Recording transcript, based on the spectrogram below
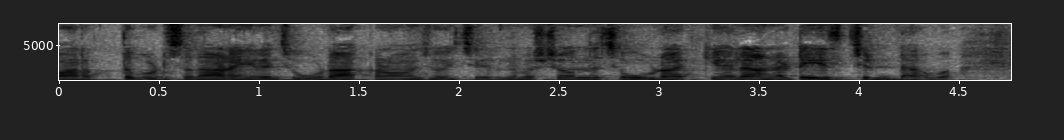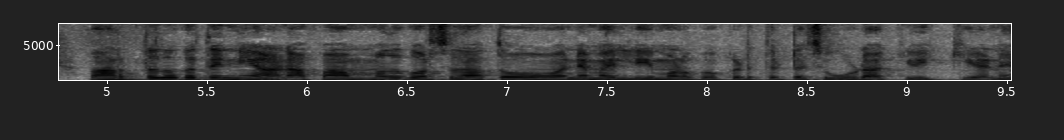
വറുത്ത് പൊടിച്ചതാണെങ്കിലും ചൂടാക്കണമെന്ന് ചോദിച്ചിരുന്നു. പക്ഷെ ഒന്ന് ചൂടാക്കിയാലാണ് ടേസ്റ്റ് ഉണ്ടാവുക വറുത്തതൊക്കെ തന്നെയാണ്. അപ്പം അമ്മ അത് കുറച്ച് ആ തോനെ മല്ലിയും മുളകൊക്കെ എടുത്തിട്ട് ചൂടാക്കി വെക്കുകയാണ്.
